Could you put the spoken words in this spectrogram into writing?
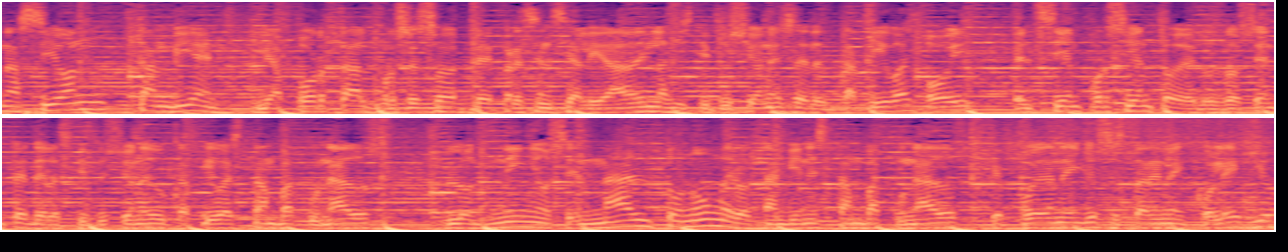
Vacunación también le aporta al proceso de presencialidad en las instituciones educativas. Hoy el 100% de los docentes de la institución educativa están vacunados. Los niños en alto número también están vacunados, que puedan ellos estar en el colegio.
